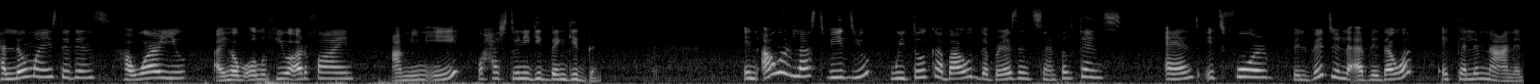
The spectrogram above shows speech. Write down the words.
Hello my students, how are you? I hope all of you are fine. عاملين ايه؟ وحشتوني جدا جدا. In our last video, we talk about the present simple tense and its form. في الفيديو اللي قبل دوت اتكلمنا عن ال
